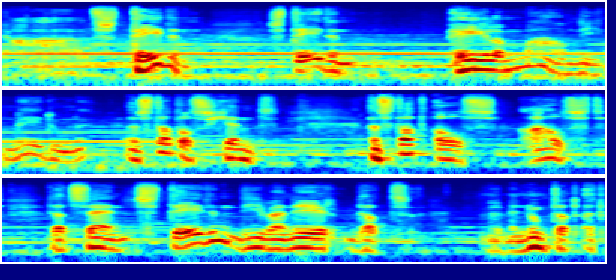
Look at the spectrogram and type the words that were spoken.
ja, steden, steden helemaal niet meedoen. Een stad als Gent Een stad als Aalst, dat zijn steden die wanneer dat men noemt dat het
